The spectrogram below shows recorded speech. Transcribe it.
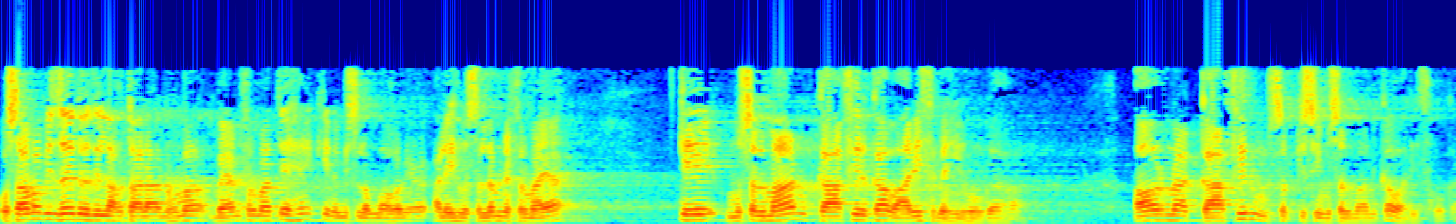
اسامہ بن زید رضی اللہ تعالی عنہما بیان فرماتے ہیں کہ نبی صلی اللہ علیہ وسلم نے فرمایا کہ مسلمان کافر کا وارث نہیں ہوگا اور نہ کافر سب کسی مسلمان کا وارث ہوگا۔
